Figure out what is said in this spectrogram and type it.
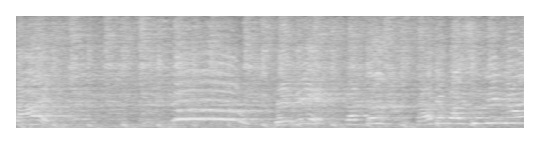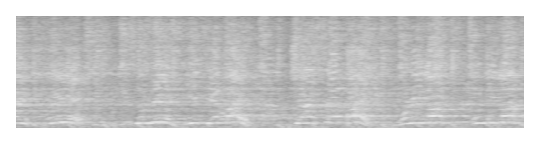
ซ้าย เบบี้กันตึ๊บขอจังหวะสุรินทร์หน่อยนี่สุรินทร์ยินเสียงไปเชาเซ่ไปบุรีรัมย์บุรีรัมย์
